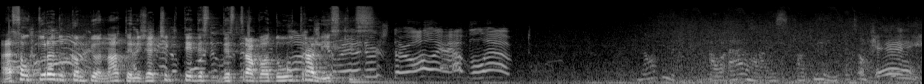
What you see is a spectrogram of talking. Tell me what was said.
A essa altura do campeonato ele já tinha que ter des- destravado o Ultralisks. Okay,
